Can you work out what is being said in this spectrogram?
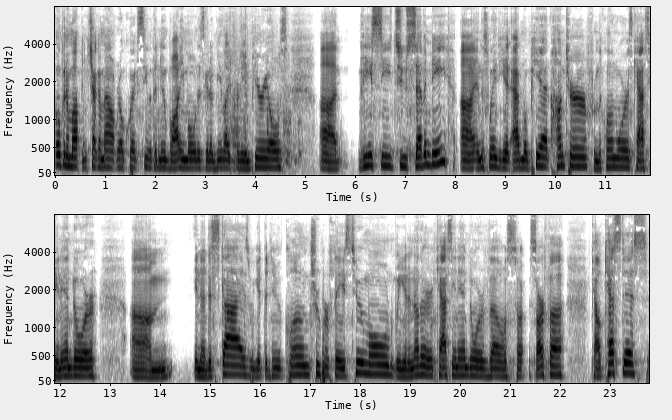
open them up and check them out real quick, see what the new body mold is going to be like for the Imperials. Uh, VC270. Uh, in this way, you get Admiral Piett, Hunter from the Clone Wars, Cassian Andor. Um, in a disguise, we get the new Clone Trooper Phase 2 mold. We get another Cassian Andor, Vel Sartha, Cal Kestis,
